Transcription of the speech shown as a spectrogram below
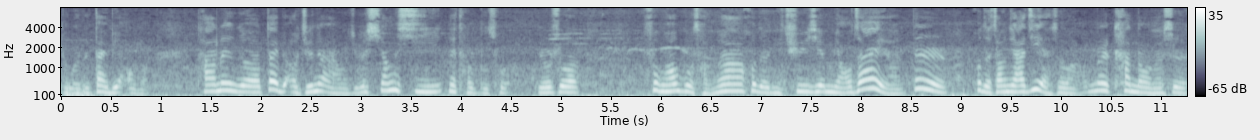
多的代表吧。它那个代表景点，我觉得湘西那头不错，比如说凤凰古城啊，或者你去一些苗寨啊那儿，或者张家界是吧？那儿看到的是。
